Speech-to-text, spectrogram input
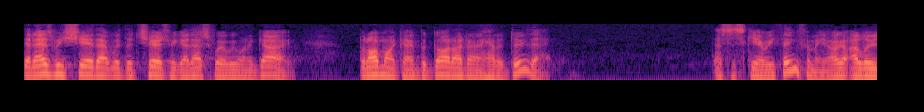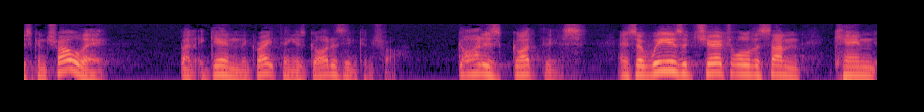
that as we share that with the church, we go, that's where we want to go. But I might go, but God, I don't know how to do that. That's a scary thing for me. I, I lose control there. But again, the great thing is God is in control. God has got this. And so we as a church all of a sudden can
